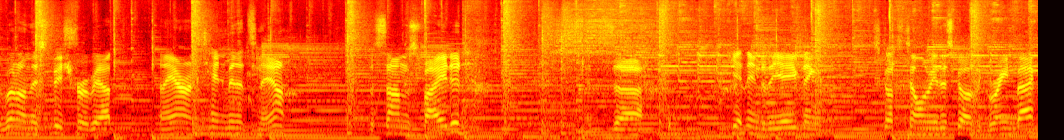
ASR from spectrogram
We've been on this fish for about an hour and 10 minutes now. The sun's faded. It's uh, getting into the evening. Scott's telling me this guy's a greenback.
